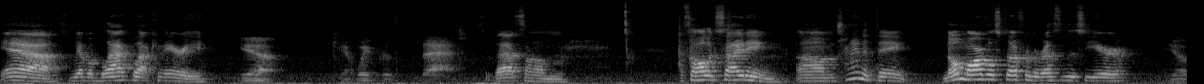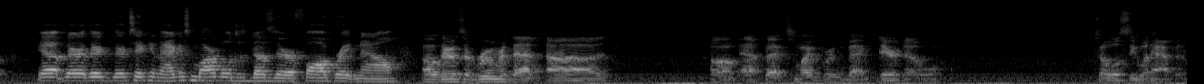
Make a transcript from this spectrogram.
Yeah, so we have a black Black Canary. Yeah, can't wait for that. So that's um, that's all exciting. Um, I'm trying to think. No Marvel stuff for the rest of this year. Yep. Yep, they're they're they're taking. I guess Marvel just does their fall break now. Oh, there's a rumor that uh, um, FX might bring back Daredevil. So we'll see what happens.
